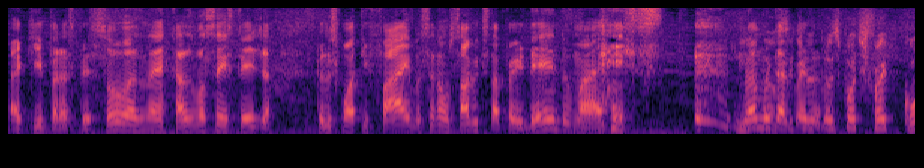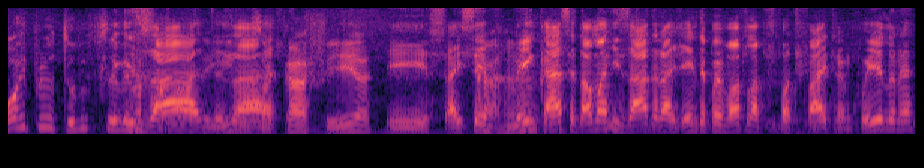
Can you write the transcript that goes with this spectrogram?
aqui para as pessoas, né? Caso você esteja pelo Spotify, você não sabe o que está perdendo, mas não é muita se coisa. pelo Spotify, corre pro YouTube pra você ver nossa Exato, aí, exato. nossa cara feia. Isso, aí você Carranca. vem cá, você dá uma risada na gente, depois volta lá pro Spotify tranquilo, né?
